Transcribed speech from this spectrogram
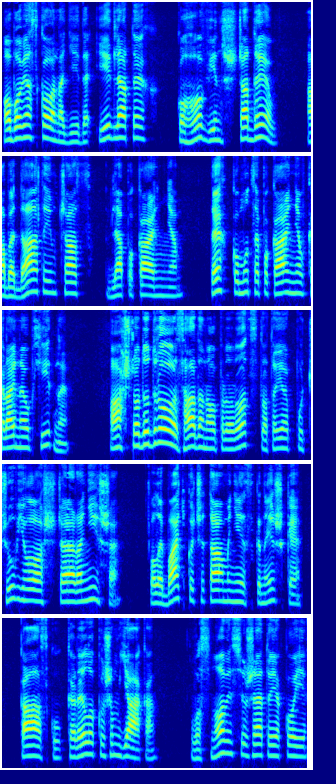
обов'язково надійде і для тих, кого він щадив, аби дати їм час для покаяння, тих, кому це покаяння вкрай необхідне. А щодо другого згаданого пророцтва, то я почув його ще раніше, коли батько читав мені з книжки казку Кирило Кожум'яка, в основі сюжету якої,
